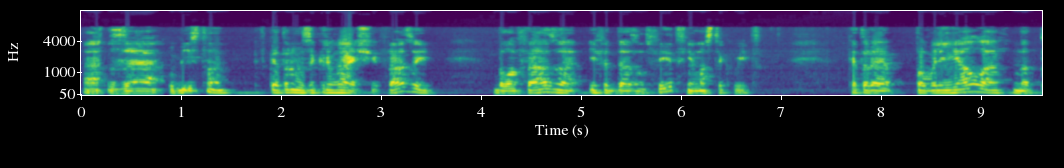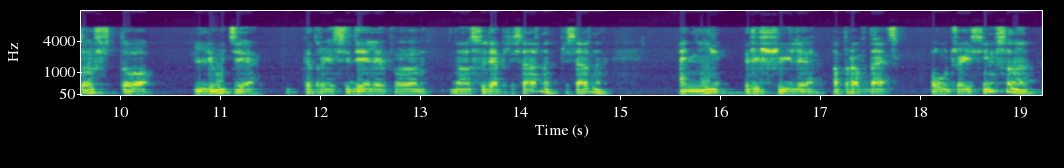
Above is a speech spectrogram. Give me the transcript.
а, за убийство, в котором закрывающей фразой была фраза «If it doesn't fit, you must quit», которая повлияла на то, что люди, которые сидели в э, суде присяжных, присяжных, они решили оправдать О. Джей Симпсона,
